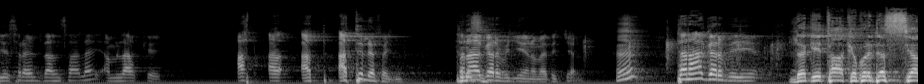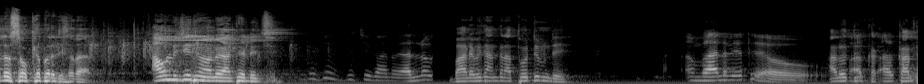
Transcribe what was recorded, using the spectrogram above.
የእስራኤል ዳንሳ ላይ አምላክ አት- አት- አትለፈኝ ተናገር ብዬ ነው መጥቻለሁ። እ? ተናገር ብዬ ነው። ለጌታ ክብር ደስ ያለው ሰው ክብር ይሰጣል። አሁን ልጅ ነው ያለው ያንተ ልጅ ልጅ እዚች ጋር ነው ያለው። ባለቤት አንተን አትወድም እንዴ ባለቤት ከአንተ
